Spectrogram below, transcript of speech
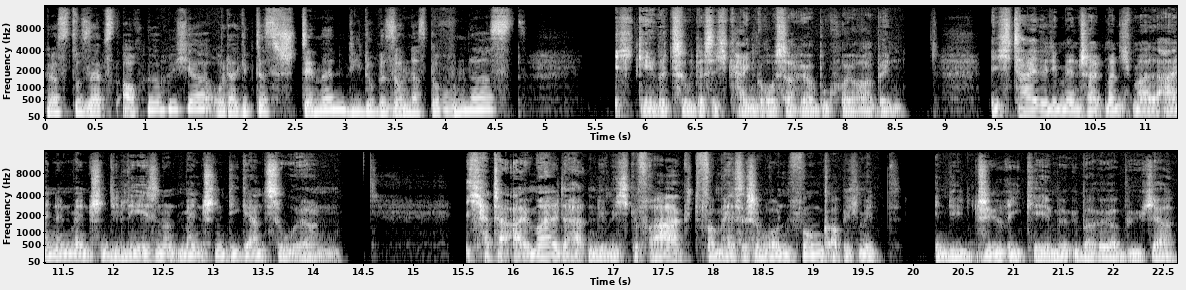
Hörst du selbst auch Hörbücher oder gibt es Stimmen, die du besonders bewunderst? Ich gebe zu, dass ich kein großer Hörbuchhörer bin. Ich teile die Menschheit manchmal ein in Menschen, die lesen und Menschen, die gern zuhören. Ich hatte einmal, da hatten die mich gefragt vom Hessischen Rundfunk, ob ich mit in die Jury käme über Hörbücher.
